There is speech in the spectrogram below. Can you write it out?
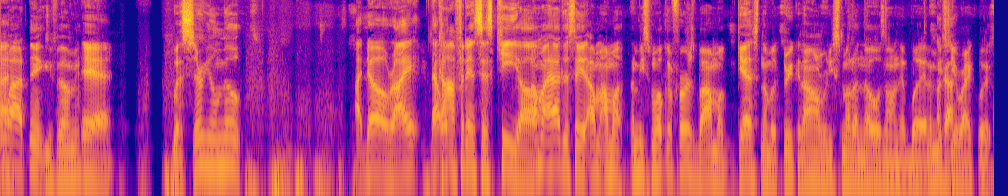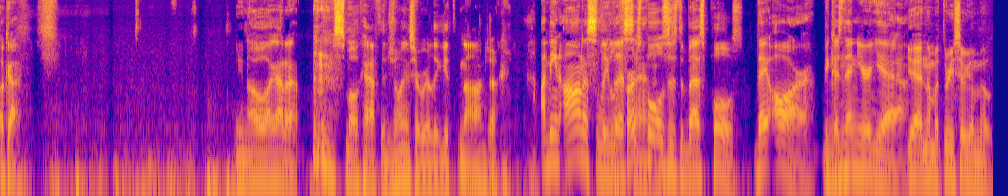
okay, what I think, you feel me? yeah, But cereal milk, I know, right? That would- Confidence is key, y'all. I might have to say, I'm, I'm a, let me smoke it first, but I'm a guess number three because I don't really smell a nose on it. But let me Okay. see right quick. okay. You know, I gotta smoke half the joint to really get the. Nah, I'm joking. I mean, honestly, The listen. first pulls is the best pulls. They are because Mm-hmm. then you're yeah. Yeah, number three cereal milk.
